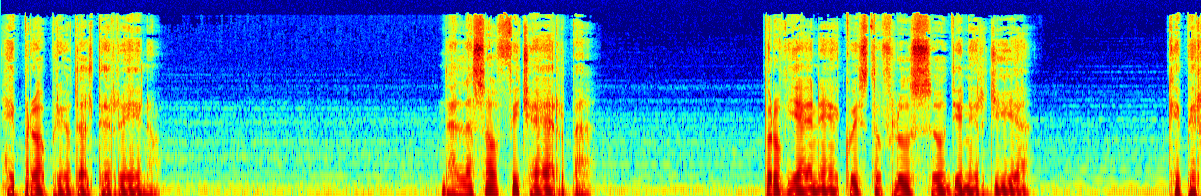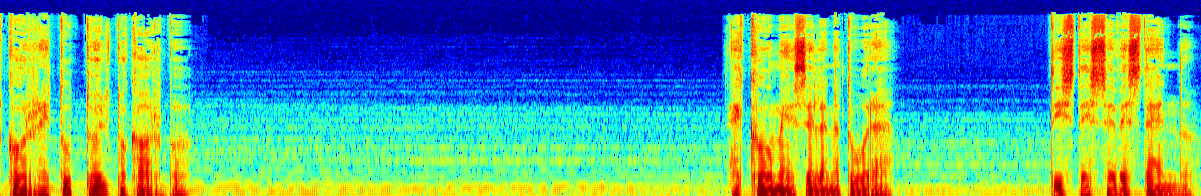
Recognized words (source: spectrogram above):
E proprio dal terreno, dalla soffice erba, proviene questo flusso di energia che percorre tutto il tuo corpo È come se la natura ti stesse vestendo,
